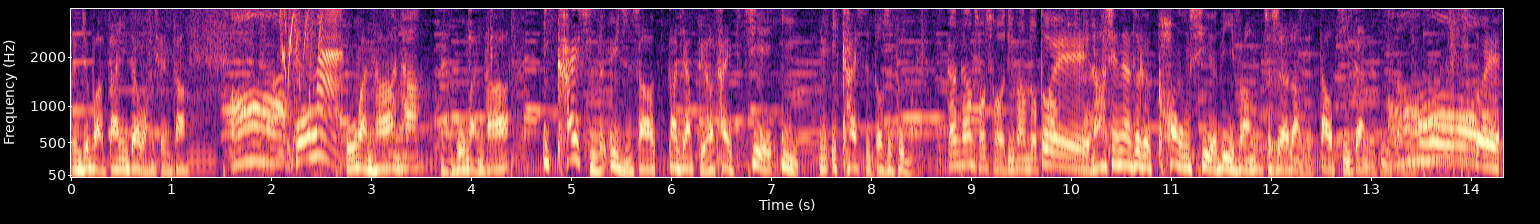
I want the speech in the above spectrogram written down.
你就把蛋液再往前倒。哦，补满。补满它，补满它，哎，补满它。一开始的玉子烧，大家不要太介意，因为一开始都是不满。刚刚丑丑的地方都包起对，然后现在这个空隙的地方，就是要让你倒鸡蛋的地方。哦，对。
